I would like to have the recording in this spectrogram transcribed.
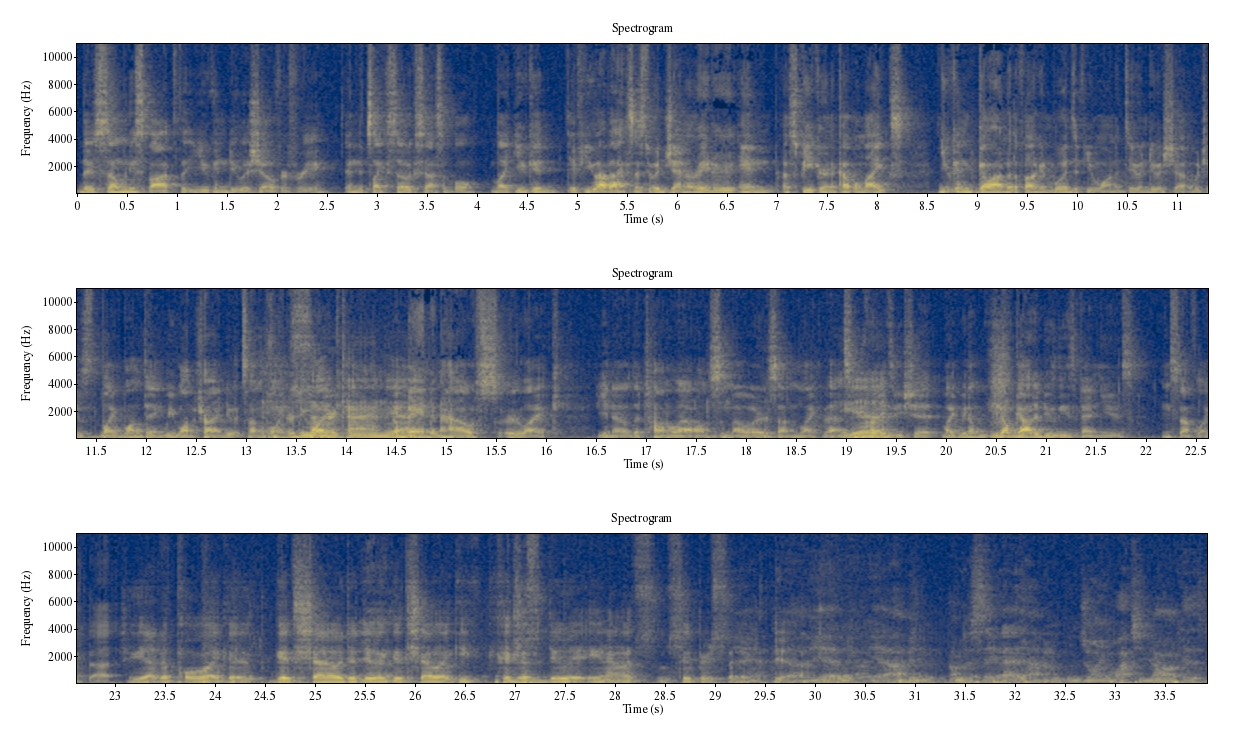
there's so many spots that you can do a show for free and it's like so accessible like you could if you have access to a generator and a speaker and a couple mics you can go out into the fucking woods if you wanted to and do a show, which is like one thing we want to try and do at some point, or do like Summertime, yeah. abandoned house or like you know the tunnel out on Samoa or something like that. Some Yeah. crazy shit. Like we don't you don't got to do these venues and stuff like that. Yeah, to pull like a good show, to do a good show, like you could just do it, you know, it's super sick. Yeah, Yeah. Uh, yeah, yeah. I've been. I'm gonna say that I've been enjoying watching y'all because,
